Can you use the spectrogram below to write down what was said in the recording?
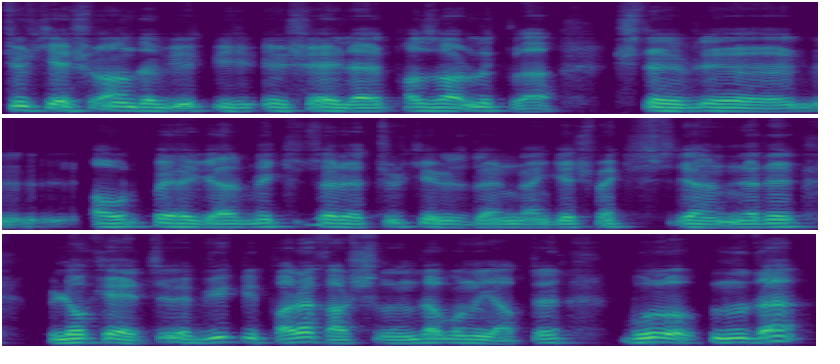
Türkiye şu anda büyük bir e, şeyle, pazarlıkla işte e, Avrupa'ya gelmek üzere Türkiye üzerinden geçmek isteyenleri bloke etti ve büyük bir para karşılığında bunu yaptı. Bunu da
